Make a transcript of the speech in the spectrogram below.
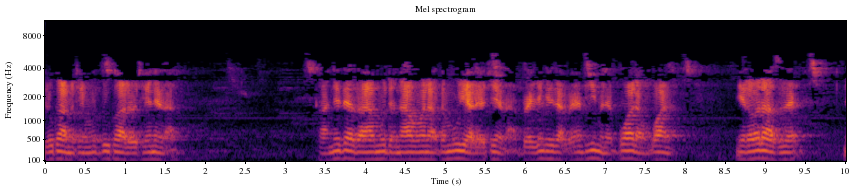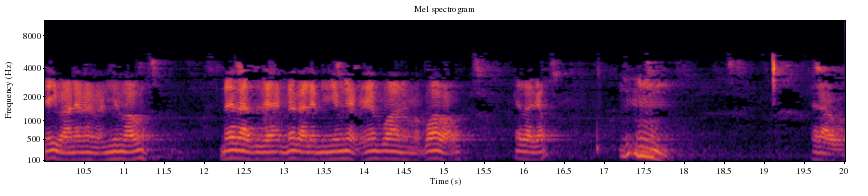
ဒုက္ခမထင်ဘူးဒုက္ခလို့ထင်နေတာခါနေတဲ့သာမှုတနာဝင်လာသမှုရတယ်ဖြစ်လာပဲချင်းကိစ္စပဲပြီးမလဲပွားတော့ပွားနေရောဓဆိုတဲ့နိဗ္ဗာန်လည်းမမြင်ပါဘူးမက်ကဆိုတဲ့မက်ကလည်းမြင်ရုံနဲ့ဘယ်ပွားလို့မပွားပါဘူးအဲဒါကြောင့်အဲဒါကို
